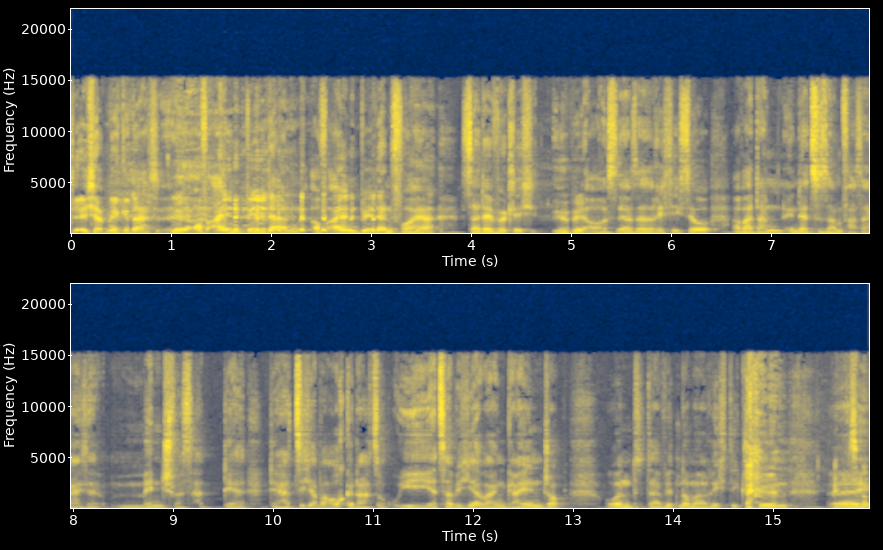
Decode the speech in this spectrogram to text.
ich habe mir gedacht, äh, auf allen Bildern, auf allen Bildern vorher sah der wirklich übel aus. Der sah richtig so, aber dann in der Zusammenfassung habe ich gesagt, Mensch, was hat der? Der hat sich aber auch gedacht, so, ui, jetzt habe ich hier aber einen geilen Job und da wird nochmal richtig schön äh,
